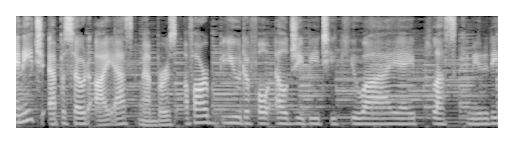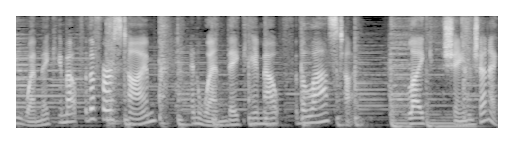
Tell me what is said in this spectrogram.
In each episode, I ask members of our beautiful LGBTQIA plus community when they came out for the first time and when they came out for the last time. Like Shane Jenek,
